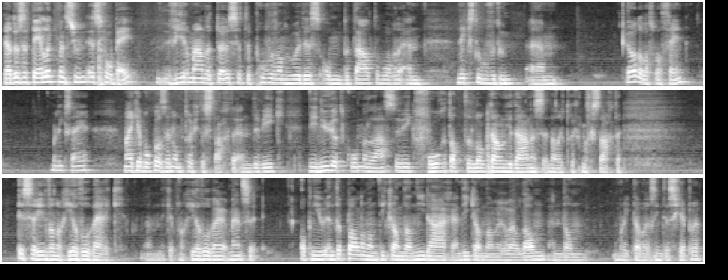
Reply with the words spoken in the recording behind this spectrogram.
Ja, dus het tijdelijk pensioen is voorbij. Vier maanden thuis zitten proeven van hoe het is om betaald te worden en niks te hoeven doen. Um, ja, dat was wel fijn, moet ik zeggen. Maar ik heb ook wel zin om terug te starten. En de week die nu gaat komen, de laatste week voordat de lockdown gedaan is en dat ik terug mag starten, is er een van nog heel veel werk. Ik heb nog heel veel mensen opnieuw in te plannen, want die kan dan niet daar en die kan dan weer wel dan. En dan moet ik dat weer zien te schipperen.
